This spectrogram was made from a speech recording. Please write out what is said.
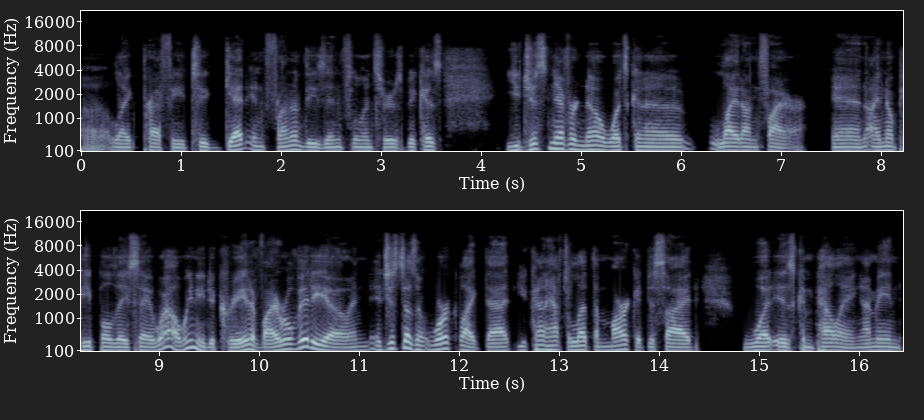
uh, like Preffy to get in front of these influencers because you just never know what's going to light on fire. And I know people, they say, well, we need to create a viral video. And it just doesn't work like that. You kind of have to let the market decide what is compelling. I mean,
